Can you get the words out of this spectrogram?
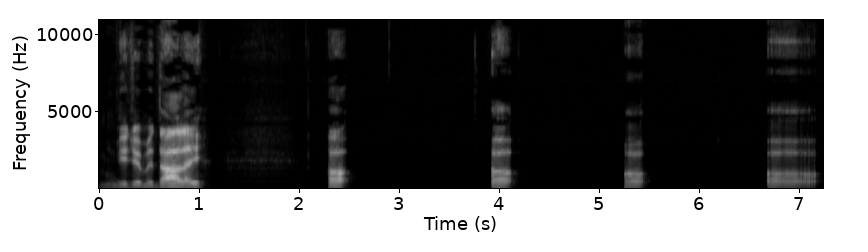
Jedziemy dalej. O, o, o, o.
